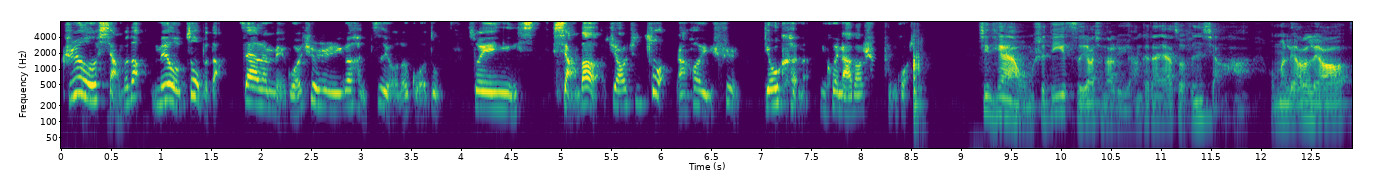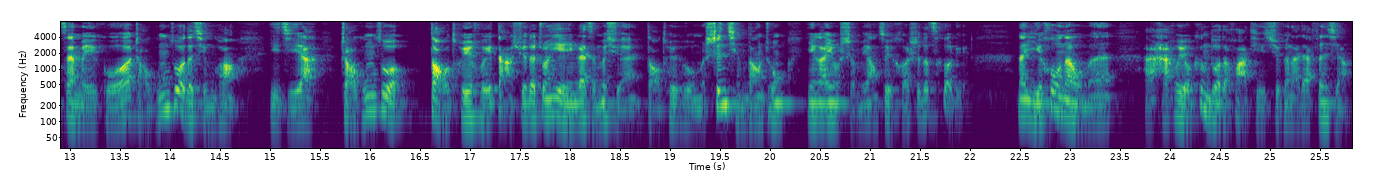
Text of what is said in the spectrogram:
只有想不到，没有做不到。在了美国，确实是一个很自由的国度，所以你想到了就要去做，然后也是有可能你会拿到成果。今天啊，我们是第一次邀请到吕阳跟大家做分享哈。我们聊了聊在美国找工作的情况，以及啊找工作倒推回大学的专业应该怎么选，倒推回我们申请当中应该用什么样最合适的策略。那以后呢，我们啊还会有更多的话题去跟大家分享，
